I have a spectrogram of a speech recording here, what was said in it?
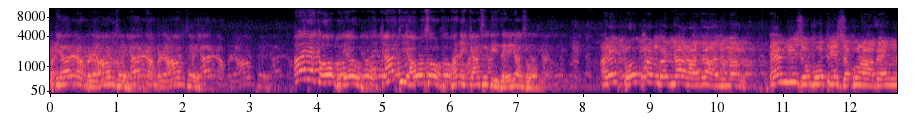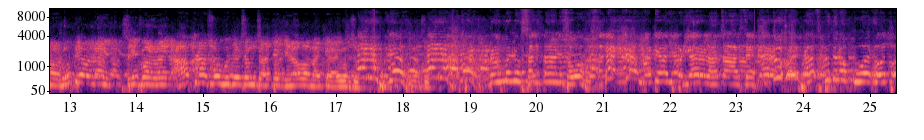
પ્રણામ છે પડિયારના પ્રણામ છે પડિયારના પ્રણામ છે અરે કહો ભૂદેવ ક્યાંથી આવો છો અને ક્યાં સુધી જઈ રહ્યા છો? અરે કોકણગઢના રાજા અજમલ તેમની સુપુત્રી સગુણા બેન નો રૂપિયો લઈ શ્રીફળ લઈ આપણા સુબુદેશમ સાથે જીરાવા માટે આવ્યો છું. બ્રાહ્મણનું સંતાન છો. એટલા માટે આજ પડિયાર લાચાર છે. કોઈ રાજપૂતનો કુંવર હોત તો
